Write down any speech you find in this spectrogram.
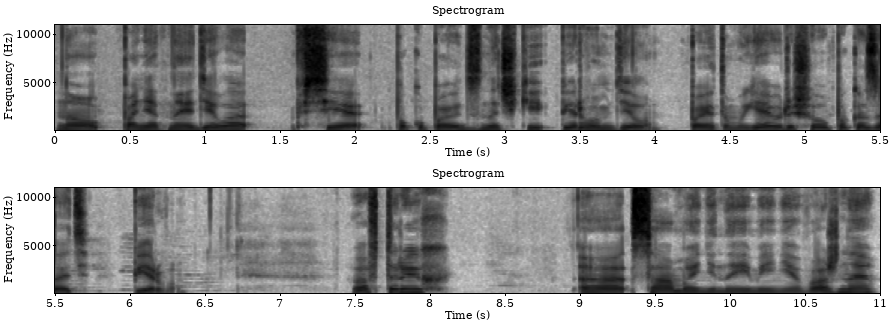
Но, понятное дело, все покупают значки первым делом. Поэтому я его решила показать первым. Во-вторых, а, самое не наименее важное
